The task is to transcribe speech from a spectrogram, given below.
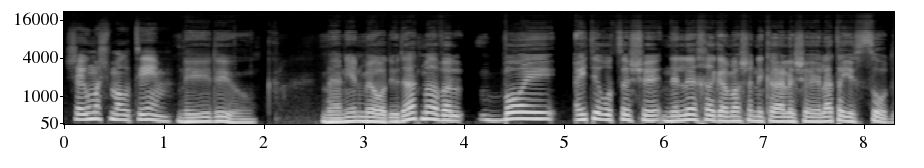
שהיו משמעותיים. בדיוק. מעניין מאוד. יודעת מה, אבל בואי, הייתי רוצה שנלך רגע מה שנקרא לשאלת היסוד.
